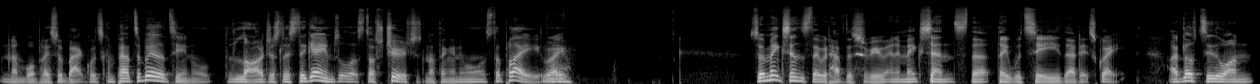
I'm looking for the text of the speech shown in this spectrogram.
number one place for backwards compatibility and all the largest list of games. All that stuff's true. It's just nothing anyone wants to play, right? So it makes sense they would have this review, and it makes sense that they would see that it's great. I'd love to see the one,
